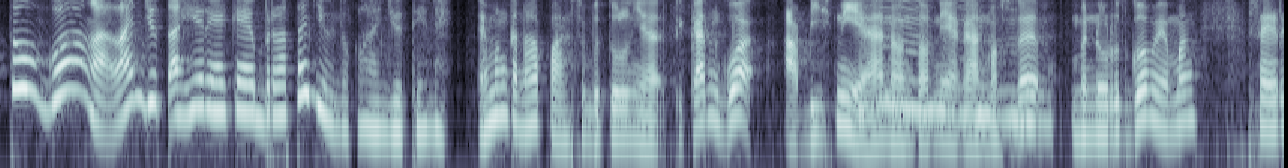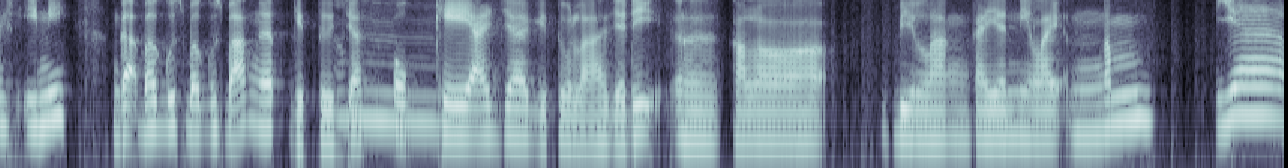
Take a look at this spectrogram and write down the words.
tuh gue nggak lanjut akhirnya kayak berat aja untuk lanjutin ya. Emang kenapa sebetulnya? Kan gua abis nih ya Hmm, nontonnya kan. Maksudnya menurut gua memang series ini nggak bagus-bagus banget gitu. Just Hmm. oke aja gitulah. Jadi eh, kalau bilang kayak nilai 6 ya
